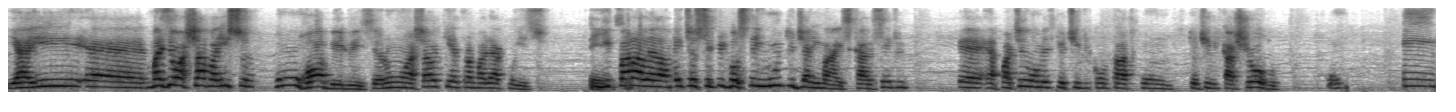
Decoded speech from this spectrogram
E aí, é... mas eu achava isso como um hobby, Luiz. Eu não achava que ia trabalhar com isso. Sim, e sim. paralelamente, eu sempre gostei muito de animais, cara. Sempre, é, a partir do momento que eu tive contato com, que eu tive cachorro, e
